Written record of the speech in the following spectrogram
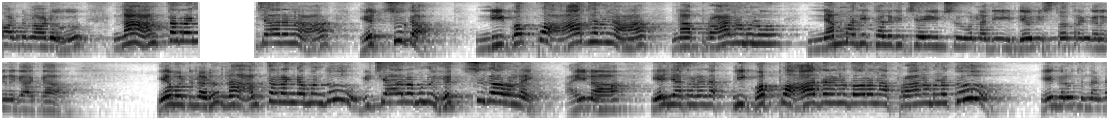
అంటున్నాడు నా అంతరంగ విచారణ హెచ్చుగా నీ గొప్ప ఆదరణ నా ప్రాణమును నెమ్మది కలిగి చేయుచు ఉన్నది. దేవుని స్తోత్రం కలిగిన గాక. ఏమంటున్నాడు? నా అంతరంగమందు విచారములు హెచ్చుగా ఉన్నాయి. అయినా ఏం చేస్తాడంట నీ గొప్ప ఆదరణ ద్వారా నా ప్రాణమునకు ఏం కలుగుతుందంట?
